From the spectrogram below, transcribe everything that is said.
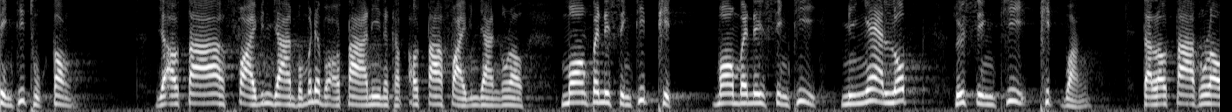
สิ่งที่ถูกต้อง อย่าเอาตาฝ่ายวิญญาณ ผมไม่ได้บอกเอาตานี่นะครับ เอาตาฝ่ายวิญญาณของเรา มองไปในสิ่งที่ผิด มองไปในสิ่งที่มีแง่ลบ หรือสิ่งที่ผิดหวัง แต่เราตาของเรา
